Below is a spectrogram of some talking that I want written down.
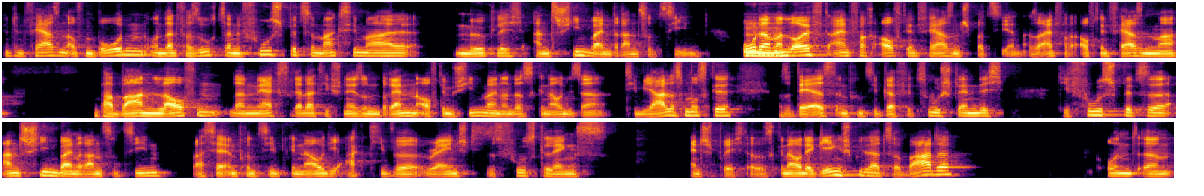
mit den Fersen auf dem Boden und dann versucht, seine Fußspitze maximal möglich ans Schienbein dran zu ziehen. Oder mhm. man läuft einfach auf den Fersen spazieren. Also einfach auf den Fersen mal ein paar Bahnen laufen, dann merkst du relativ schnell so ein Brennen auf dem Schienbein und das ist genau dieser Tibialis-Muskel. Also der ist im Prinzip dafür zuständig, die Fußspitze ans Schienbein ranzuziehen, was ja im Prinzip genau die aktive Range dieses Fußgelenks entspricht. Also ist genau der Gegenspieler zur Wade und ähm,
